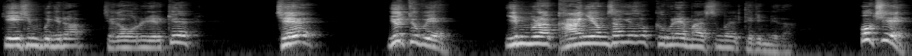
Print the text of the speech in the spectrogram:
계신 분이라 제가 오늘 이렇게 제 유튜브에 인문학 강의 영상에서 그분의 말씀을 드립니다. 혹시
